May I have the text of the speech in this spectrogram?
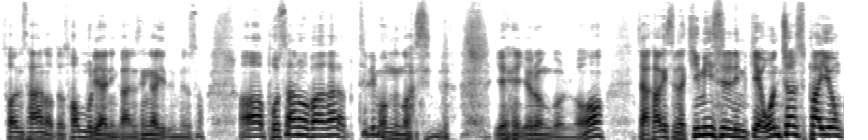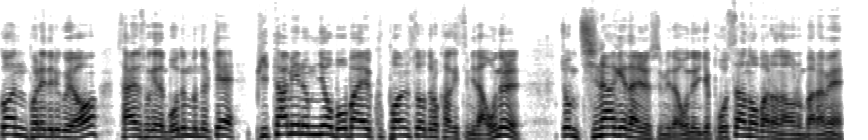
선사한 어떤 선물이 아닌가 하는 생각이 들면서 아 보사노바가 틀림없는 것 같습니다. 예, 이런 걸로 자 가겠습니다. 김이슬님께 온천 스파 이용권 보내드리고요. 사연 소개된 모든 분들께 비타민 음료 모바일 쿠폰 쏘도록 하겠습니다. 오늘 좀 진하게 달렸습니다. 오늘 이게 보사노바로 나오는 바람에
